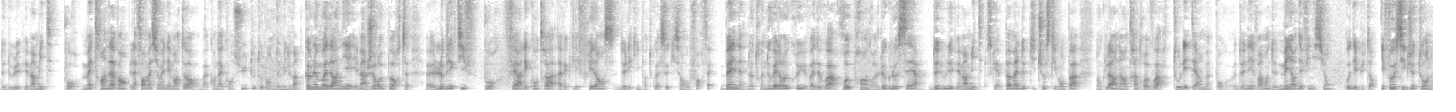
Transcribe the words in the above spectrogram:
de WP Marmite pour mettre en avant la formation Elementor bah, qu'on a conçue tout au long de 2020. Comme le mois dernier, eh ben, je reporte euh, l'objectif pour faire les contrats avec les freelances de l'équipe, en tout cas ceux qui sont au forfait. Ben, notre nouvelle recrue, va devoir reprendre le glossaire de WP Marmite parce qu'il y a pas mal de petites choses qui vont pas. Donc là, on est en train de revoir tous les termes pour donner vraiment de meilleures définitions aux débutants. Il faut aussi que je tourne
